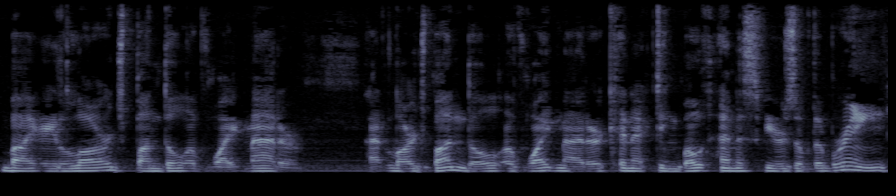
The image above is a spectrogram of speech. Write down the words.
by a large bundle of white matter. That large bundle of white matter connecting both hemispheres of the brain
